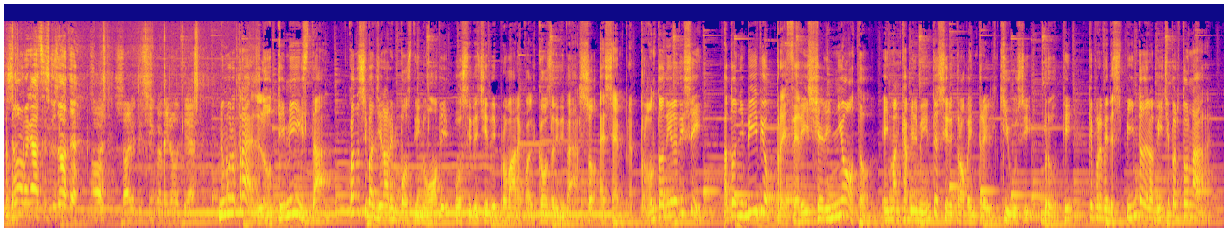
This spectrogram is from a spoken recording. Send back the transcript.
Ci sono ragazzi, scusate. Oh, soliti 5 minuti, eh? Numero 3, l'ottimista. Quando si va a girare in posti nuovi o si decide di provare qualcosa di diverso, è sempre pronto a dire di sì. Ad ogni bivio preferisce l'ignoto e immancabilmente si ritrova in trail chiusi, brutti, che prevede spinta della bici per tornare.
